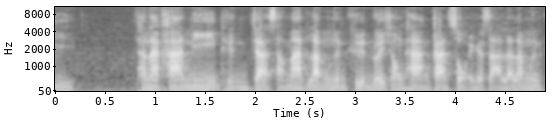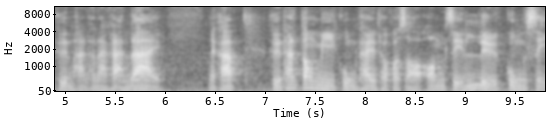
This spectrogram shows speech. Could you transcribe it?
4 ธนาคารนี้ถึงจะสามารถรับเงินคืนด้วยช่องทางการส่งเอกสารและรับเงินคืนผ่านธนาคารได้นะครับคือท่านต้องมีกรุงไทยทกสออมสิน หรือกรุงศรี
